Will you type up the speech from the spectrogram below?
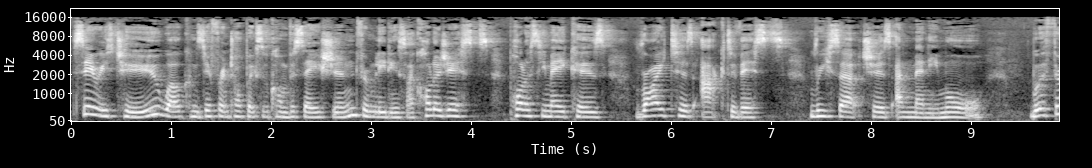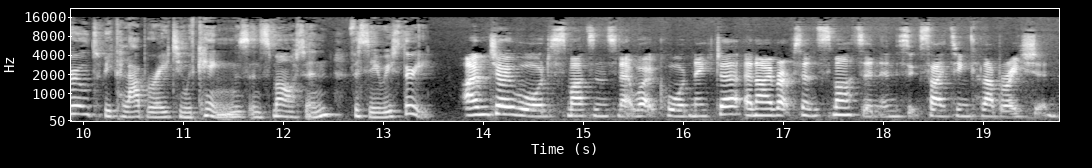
Series 2 welcomes different topics of conversation from leading psychologists, policymakers, writers, activists, researchers, and many more. We're thrilled to be collaborating with Kings and Smarten for Series 3. I'm Jo Ward, Smarten's Network Coordinator, and I represent Smarten in this exciting collaboration.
